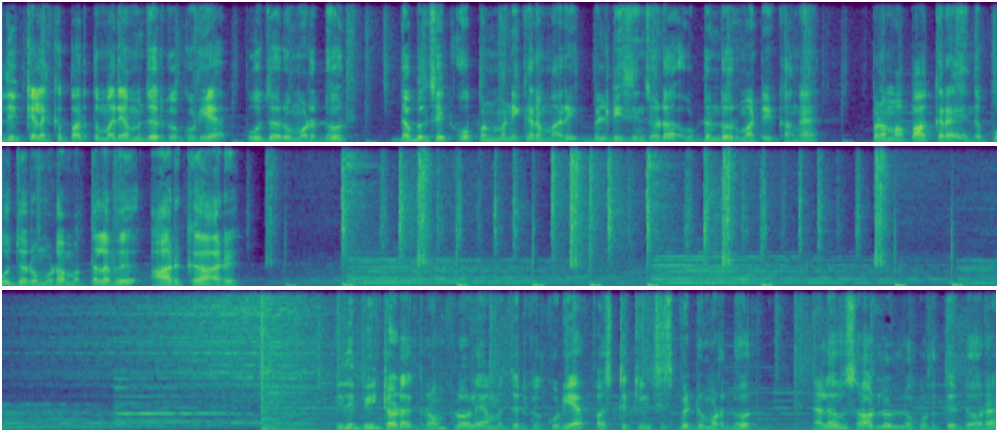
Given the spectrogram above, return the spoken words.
இது கிழக்கு பார்த்த மாதிரி அமைஞ்சிருக்கக்கூடிய பூஜா ரூமோட டோர் டபுள் சைட் ஓப்பன் பண்ணிக்கிற மாதிரி பில்டிசின்ஸோட உட்டன் டோர் மாட்டியிருக்காங்க இப்போ நம்ம பார்க்குற இந்த பூஜை ரூமோட மொத்தளவு ஆறுக்கு ஆறு. இது வீட்டோட கிரவுண்ட் ஃப்ளோர்லேயே அமைஞ்சிருக்கக்கூடிய ஃபர்ஸ்ட் கிங்ஸஸ் பெட்ரூமோட டோர் நிலவு சார்லூரில் கொடுத்து டோரை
